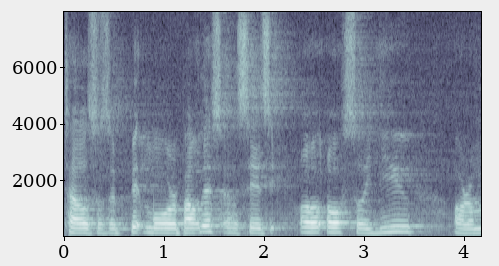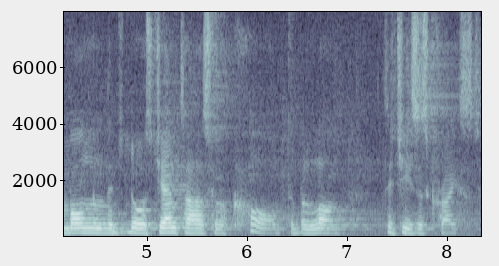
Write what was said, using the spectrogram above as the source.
tells us a bit more about this and says, oh, Also, you are among the, those Gentiles who are called to belong to Jesus Christ.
